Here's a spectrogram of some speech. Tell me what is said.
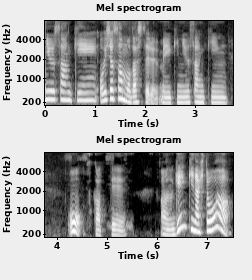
乳酸菌、お医者さんも出してる免疫乳酸菌を使って、あの、元気な人は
